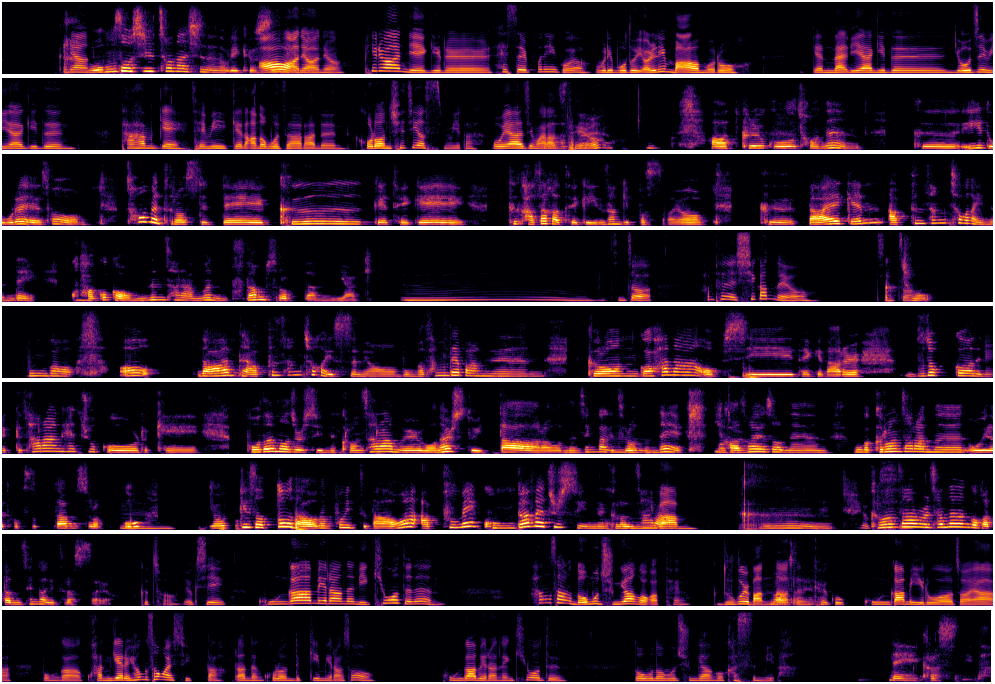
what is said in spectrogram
그냥 몸소 실천하시는 우리 교수님. 아우 아니요 아니요 필요한 얘기를 했을 뿐이고요. 우리 모두 열린 마음으로 옛날 이야기든 요즘 이야기든 다 함께 재미있게 나눠보자라는 그런 취지였습니다. 오해하지 말아주세요. 맞아 요. 아, 그리고 저는 그 이 노래에서 처음에 들었을 때 그게 되게 그 가사가 되게 인상 깊었어요. 그 나에겐 아픈 상처가 있는데 과거가 없는 사람은 부담스럽다는 이야기. 음, 진짜 한편의 시 같네요. 진짜. 그쵸? 뭔가 어 나한테 아픈 상처가 있으면 뭔가 상대방은 그런 거 하나 없이 되게 나를 무조건 이렇게 사랑해주고 이렇게 보듬어줄 수 있는 그런 사람을 원할 수도 있다라고는 생각이 음, 들었는데 이 맞아요. 가사에서는 뭔가 그런 사람은 오히려 더 부담스럽고 음, 여기서 또 나오는 포인트 나와 아픔에 공감해줄 수 있는 그런 사람. 공감. 음, 그런. 사람을 찾는 것 같다는 생각이 들었어요. 그쵸. 역시 공감이라는 이 키워드는 항상 너무 중요한 것 같아요. 누굴 만나든 맞아요. 결국 공감이 이루어져야 뭔가 관계를 형성할 수 있다라는 그런 느낌이라서 공감이라는 키워드 너무너무 중요한 것 같습니다. 네, 그렇습니다.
